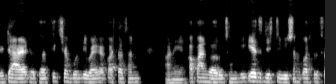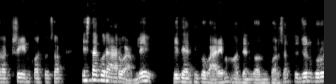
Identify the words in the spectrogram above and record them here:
रिटायर्ड अथवा तीक्ष्ण बुद्धि भएका कस्ता छन् अनि अपाङ्गहरू छन् कि एज डिस्ट्रिब्युसन कस्तो छ ट्रेन कस्तो छ यस्ता कुराहरू हामीले विद्यार्थीको बारेमा अध्ययन गर्नुपर्छ। त्यो जुन कुरो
